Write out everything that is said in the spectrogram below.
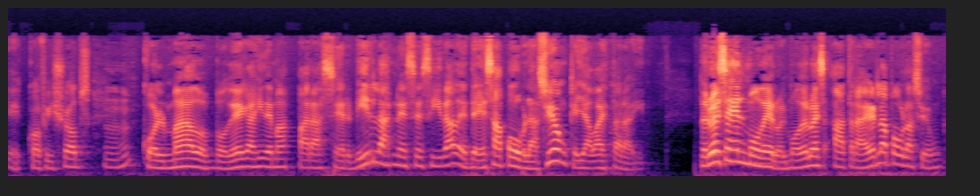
eh, coffee shops, colmados, bodegas y demás, para servir las necesidades de esa población que ya va a estar ahí. Pero ese es el modelo. El modelo es atraer la población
